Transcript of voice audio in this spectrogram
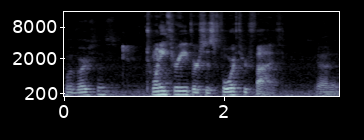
What verses? Twenty three verses four through five. Got it.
